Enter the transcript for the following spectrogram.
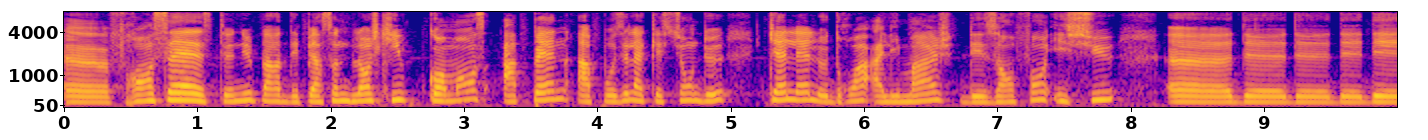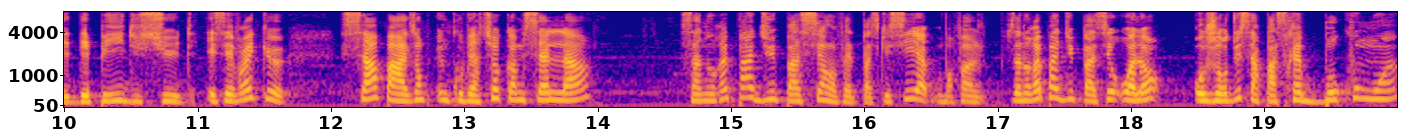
euh, françaises tenues par des personnes blanches qui commencent à peine à poser la question de quel est le droit à l'image des enfants issus euh, de, de- de- de- des pays du Sud. Et c'est vrai que ça, par exemple, une couverture comme celle-là, ça n'aurait pas dû passer en fait parce que si enfin ça n'aurait pas dû passer ou alors aujourd'hui ça passerait beaucoup moins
